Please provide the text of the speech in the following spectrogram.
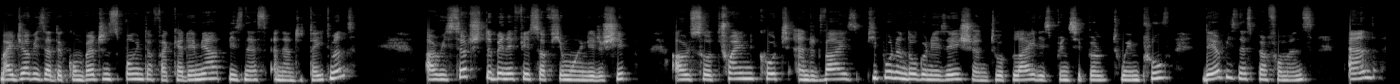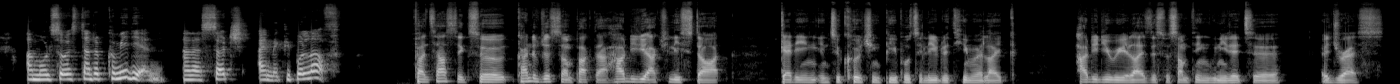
My job is at the convergence point of academia, business, and entertainment. I research the benefits of humor in leadership. I also train, coach, and advise people and organizations to apply this principle to improve their business performance and I'm also a stand up comedian. And as such, I make people laugh. Fantastic. So, kind of just to unpack that, how did you actually start getting into coaching people to lead with humor? Like, how did you realize this was something we needed to address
